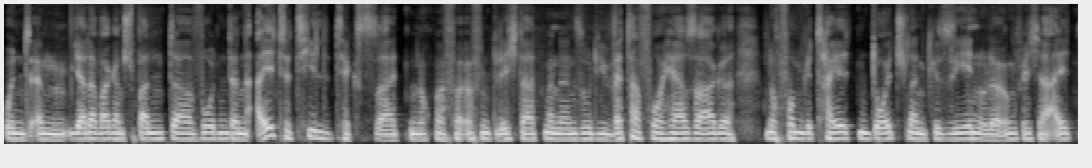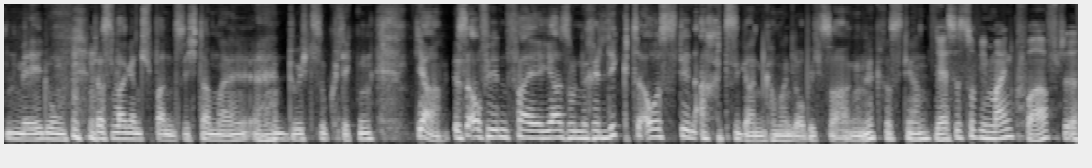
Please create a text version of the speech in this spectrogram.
Und ähm, ja, da war ganz spannend. Da wurden dann alte Teletext-Seiten nochmal veröffentlicht. Da hat man dann so die Wettervorhersage noch vom geteilten Deutschland gesehen oder irgendwelche alten Meldungen. Das war ganz spannend, sich da mal äh, durchzuklicken. Ja, ist auf jeden Fall ja so ein Relikt aus den 80ern, kann man glaube ich sagen, ne, Christian? Ja, es ist so wie Minecraft, äh,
